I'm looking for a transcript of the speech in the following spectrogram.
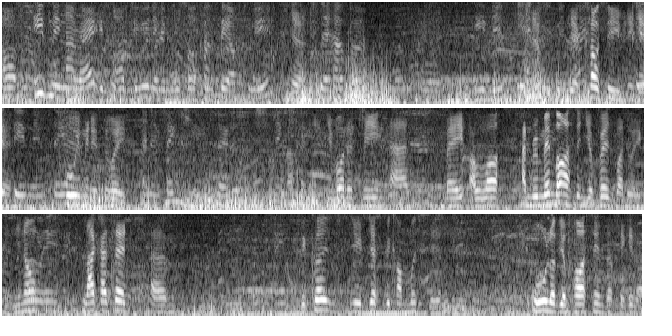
uh, evening now, right? It's not afternoon anymore, so I can't say afternoon. Yeah. So have a wonderful evening. Yes, Yeah, evening, yeah, right? close to evening, Close yeah. to evening. So yeah. 40 minutes away. And then thank you so much. Thank Thank you. you. You've honored me and may Allah and remember us in your prayers by the way because you know Always. like I said um, because you've just become Muslim all of your past sins are forgiven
